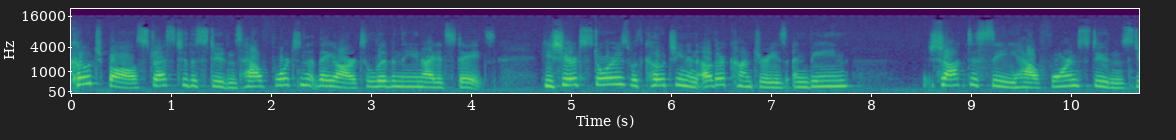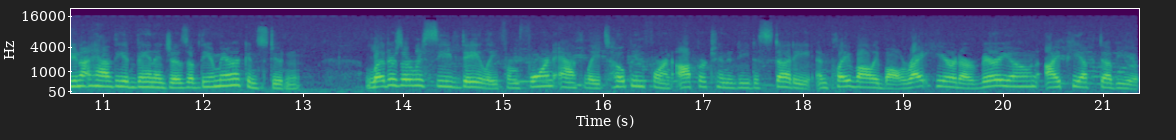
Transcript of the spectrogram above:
Coach Ball stressed to the students how fortunate they are to live in the United States. He shared stories with coaching in other countries and being shocked to see how foreign students do not have the advantages of the American student. Letters are received daily from foreign athletes hoping for an opportunity to study and play volleyball right here at our very own IPFW.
